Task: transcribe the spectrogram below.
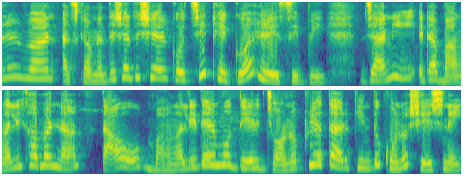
হ্যালো ওয়ান আজকে আপনাদের সাথে শেয়ার করছি ঠেকুয়ার রেসিপি জানি এটা বাঙালি খাবার না, তাও বাঙালিদের মধ্যে জনপ্রিয়তার কিন্তু কোনো শেষ নেই।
